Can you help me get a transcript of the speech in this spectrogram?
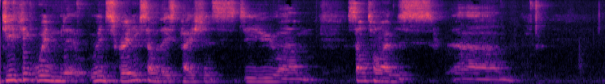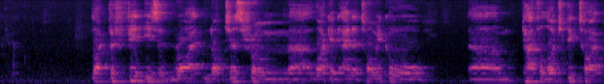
do you think when when screening some of these patients, do you um, sometimes um, like the fit isn't right, not just from uh, like an anatomical um, pathologic type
